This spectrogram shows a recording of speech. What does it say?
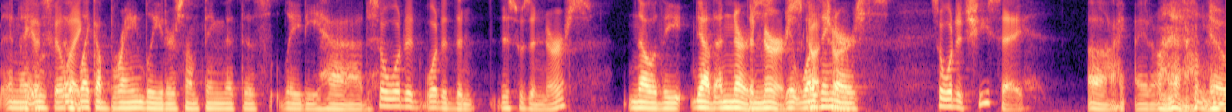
and Like, it was, it was like- like a brain bleed or something that this lady had So what did what did the this was a nurse? No, the yeah, the nurse. The nurse It was a charged. nurse. So what did she say? Uh, I, I don't I don't know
